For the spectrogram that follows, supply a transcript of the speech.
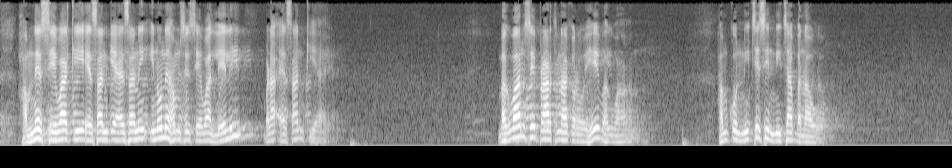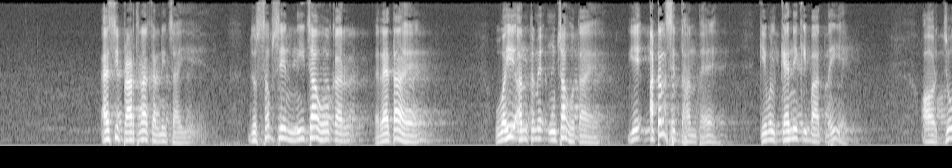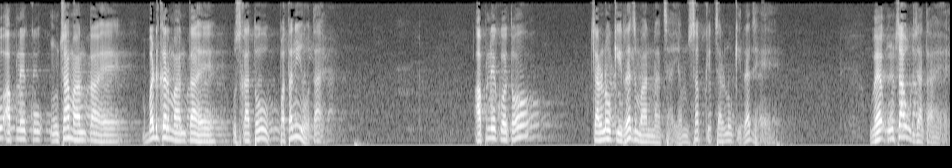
हमने सेवा की, एहसान किया, ऐसा नहीं, इन्होंने हमसे सेवा ले ली, बड़ा एहसान किया है। भगवान से प्रार्थना करो, हे भगवान, हमको नीचे से नीचा बनाओ। ऐसी प्रार्थना करनी चाहिए। जो सबसे नीचा होकर रहता है, वही अंत में ऊँचा होता है। ये अटल सिद्धांत है, केवल कहने की बात नहीं है। और जो अपने को ऊँचा मानता है, बढ़कर मानता है, उसका तो पतन ही होता है। अपने को तो चरणों की रज मानना चाहिए। हम सबके चरणों की रज है। वह ऊँचा उठ जाता है।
